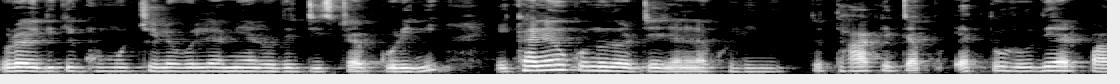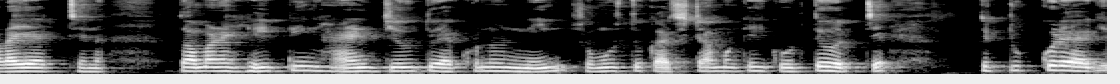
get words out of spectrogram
ওরা ওইদিকে ঘুমোচ্ছিল বলে আমি আর ওদের ডিস্টার্ব করিনি। এখানেও কোনো দরজা জানলা খুলিনি। তো থাক, এটা এত রোদে আর পারা যাচ্ছে না। তো আমার হেল্পিং হ্যান্ড যেহেতু এখনও নেই, সমস্ত কাজটা আমাকেই করতে হচ্ছে। তো টুক করে আগে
